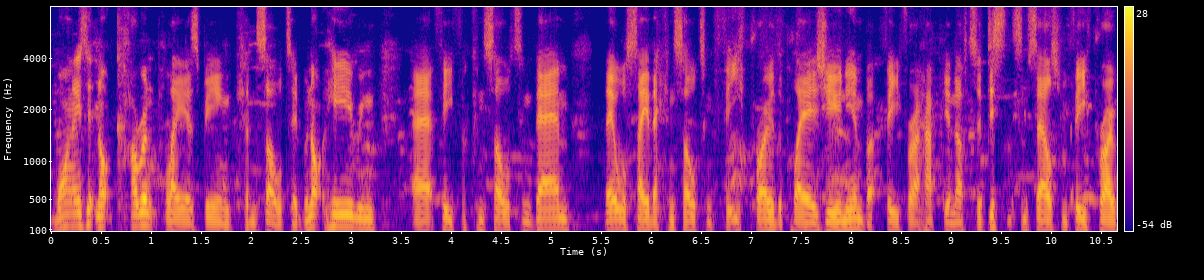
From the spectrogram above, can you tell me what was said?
Why is it not current players being consulted? We're not hearing uh, FIFA consulting them. They all say they're consulting FIFPro, the players' union, but FIFA are happy enough to distance themselves from FIFPro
